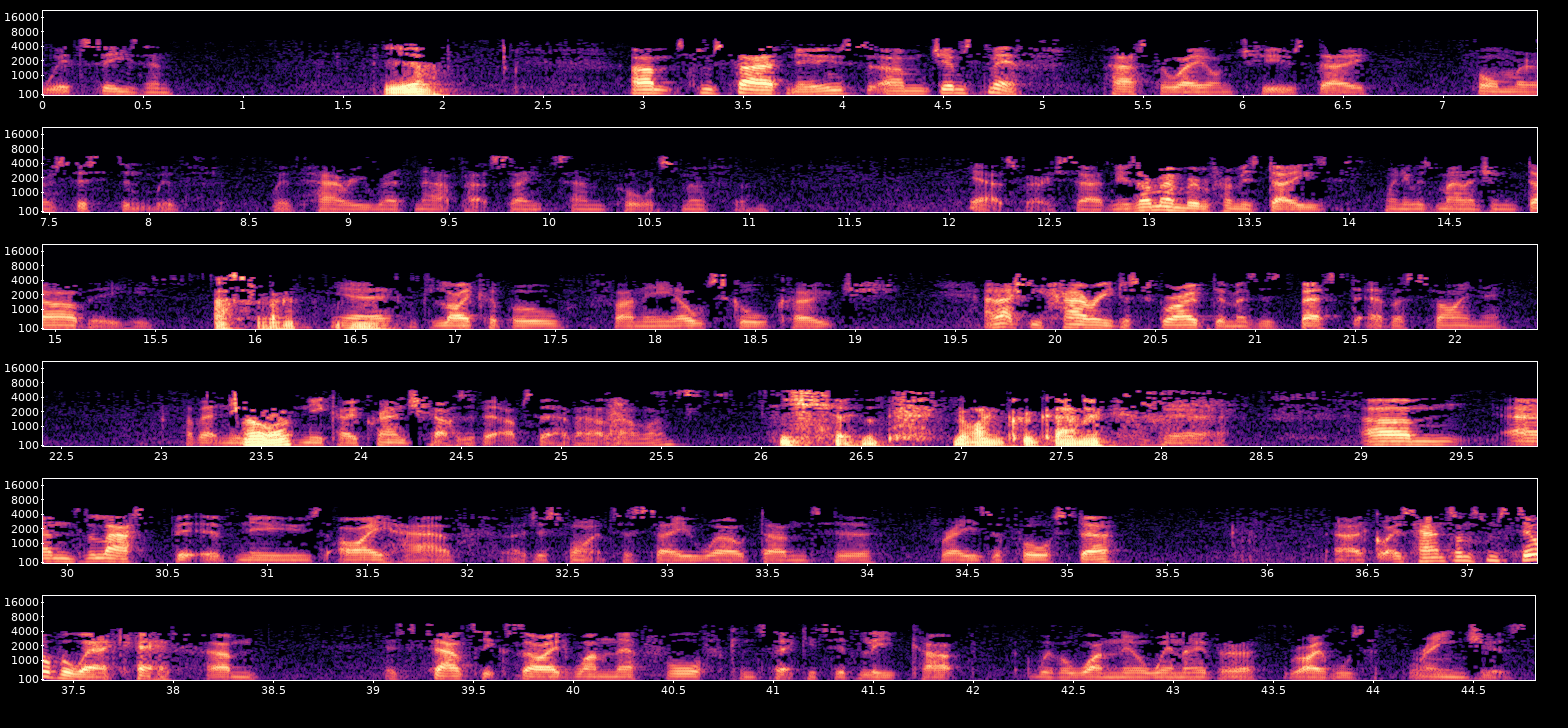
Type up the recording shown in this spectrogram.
weird season. Yeah. Um, some sad news. Um, Jim Smith passed away on Tuesday, former assistant with, with Harry Redknapp at Saints and Portsmouth. And yeah, it's very sad news. I remember him from his days when he was managing Derby. He's That's right. yeah, likable, funny, old school coach. And actually, Harry described him as his best ever signing. I bet Nico, Oh, right. Niko Kranjčar was a bit upset about that one. yeah. Ryan Crocano. Yeah. Um, and the last bit of news I have, I just wanted to say well done to Fraser Forster. Uh, got his hands on some silverware, Kev. Um, his Celtic side won their fourth consecutive League Cup with a 1-0 win over rivals Rangers.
